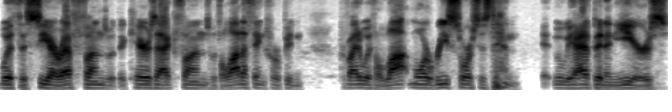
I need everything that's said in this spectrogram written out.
with the CRF funds, with the CARES Act funds, with a lot of things, we're being provided with a lot more resources than we have been in years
